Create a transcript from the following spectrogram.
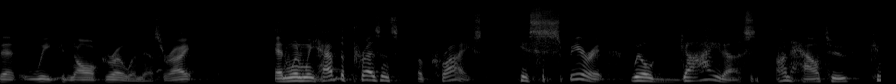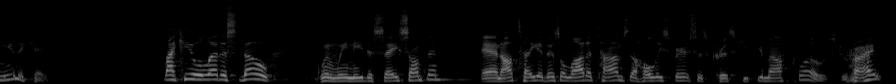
that we can all grow in this, right? And when we have the presence of Christ, His Spirit will guide us on how to communicate. Like He will let us know when we need to say something. And I'll tell you, there's a lot of times the Holy Spirit says, Chris, keep your mouth closed, right?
